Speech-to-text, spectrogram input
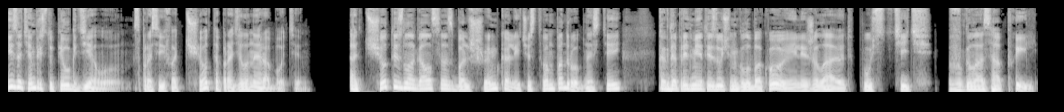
и затем приступил к делу, спросив отчет о проделанной работе. Отчет излагался с большим количеством подробностей – когда предмет изучен глубоко или желают пустить в глаза пыль.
